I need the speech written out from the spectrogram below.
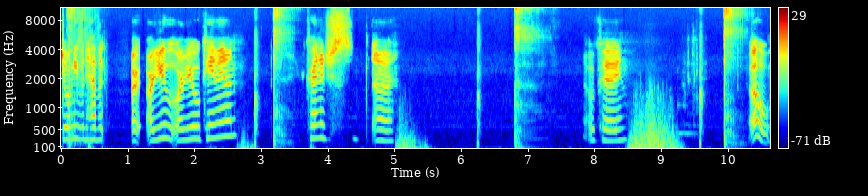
don't even have an are are you are you okay, man? You're kind of just uh Okay. Oh.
